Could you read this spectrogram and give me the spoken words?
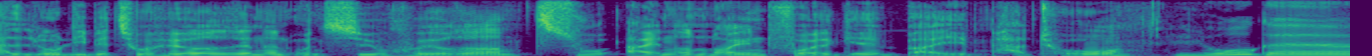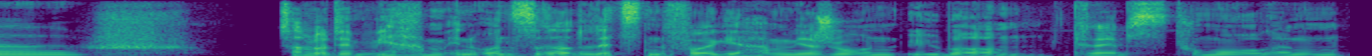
Hallo, liebe Zuhörerinnen und Zuhörer, zu einer neuen Folge bei Pato. Logisch. Charlotte, wir haben in unserer letzten Folge haben wir schon über Krebs, Tumoren,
